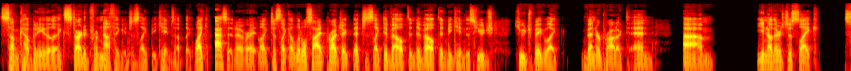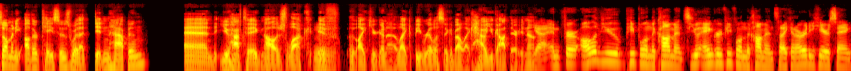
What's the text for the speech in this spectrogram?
some company that like started from nothing and just like became something like Note, right? Like just like a little side project that just like developed and developed and became this huge, huge, big like vendor product. And um, you know, there's just like so many other cases where that didn't happen. And you have to acknowledge luck if like you're gonna like be realistic about like how you got there, you know? Yeah, and for all of you people in the comments, you angry people in the comments that I can already hear saying,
